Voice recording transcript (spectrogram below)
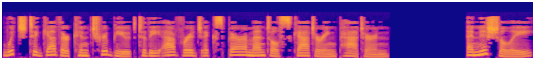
which together contribute to the average experimental scattering pattern. Initially,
